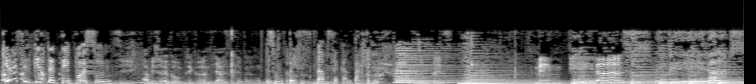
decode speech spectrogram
quiere decir que este tipo es un Sí, a mí se me complicó, ya ves que te pregunté. es un pez. Vamos a cantar. Mentiras, mentiras.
